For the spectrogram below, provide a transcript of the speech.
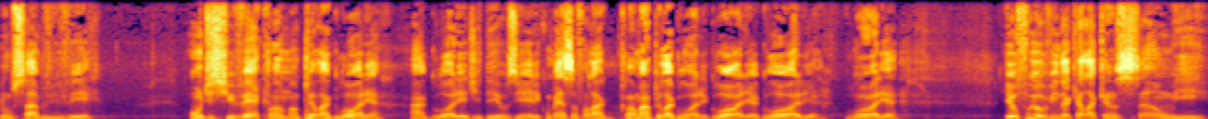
não sabe viver. Onde estiver, clama pela glória a glória de Deus. E aí ele começa a falar, clamar pela glória, glória, glória, glória. Eu fui ouvindo aquela canção e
